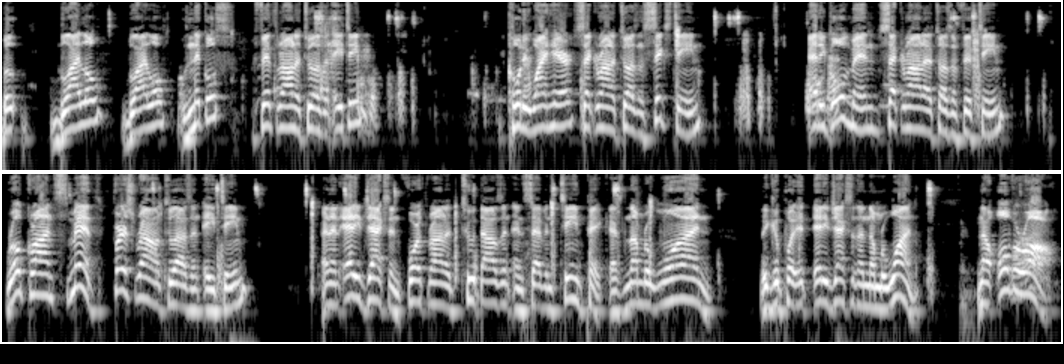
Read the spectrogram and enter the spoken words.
B- Bilal, Bilal Nichols, fifth round of 2018. Cody Whitehair, second round of 2016. Eddie Goldman, second round of 2015. Roquan Smith, first round 2018. And then Eddie Jackson, fourth round of 2017 pick as number one. They could put Eddie Jackson at number one. Now, overall,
